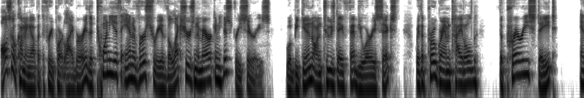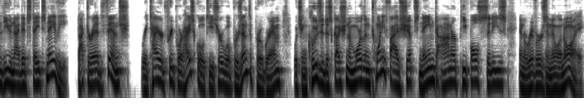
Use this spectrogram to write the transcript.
Also coming up at the Freeport Library, the 20th anniversary of the Lectures in American History series will begin on Tuesday, February 6th, with a program titled The Prairie State and the United States Navy. Dr. Ed Finch, retired Freeport High School teacher, will present the program, which includes a discussion of more than 25 ships named to honor people, cities, and rivers in Illinois.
